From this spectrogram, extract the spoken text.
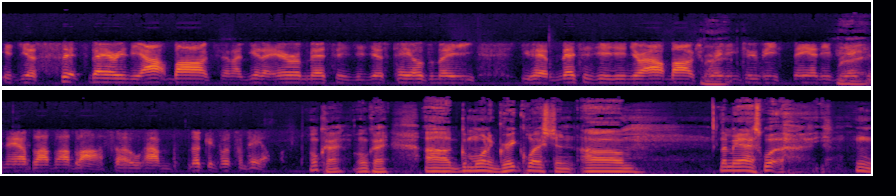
it just sits there in the outbox, and I get an error message. It just tells me you have messages in your outbox right. waiting to be sent if you right. now, blah, blah, blah. So I'm looking for some help. Okay, okay. Uh, good morning. Great question. Um, let me ask what. Hmm,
